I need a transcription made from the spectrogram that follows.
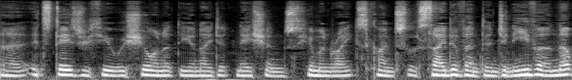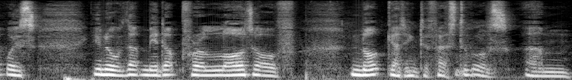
uh, It Stays With You was shown at the United Nations Human Rights Council side event in Geneva, and that was, you know, that made up for a lot of not getting to festivals. Um,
